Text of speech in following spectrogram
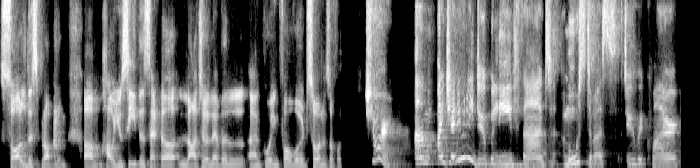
solve this problem um, how you see this at a larger level uh, going forward so on and so forth Sure. Um, I genuinely do believe that most of us do require,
